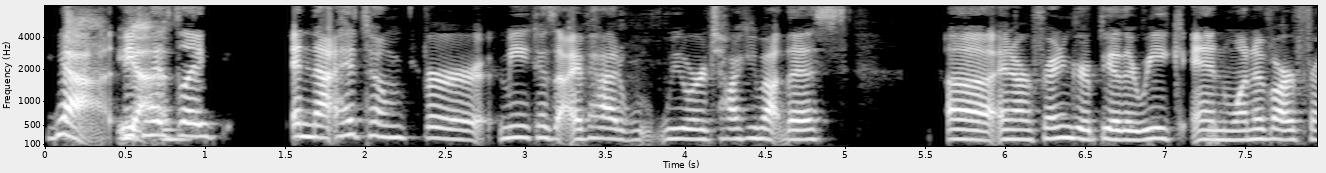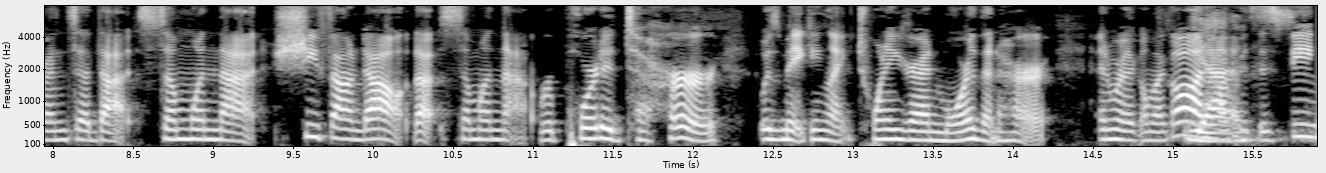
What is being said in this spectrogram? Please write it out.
yeah because yeah. like and that hits home for me because i've had we were talking about this uh in our friend group the other week and one of our friends said that someone that she found out that someone that reported to her was making like 20 grand more than her and we're like oh my god yes. how could this be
